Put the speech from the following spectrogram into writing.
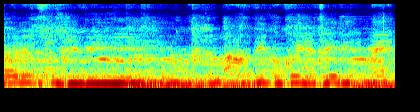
ölümsüz gibiyim. Ah bir kokuya delirmek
